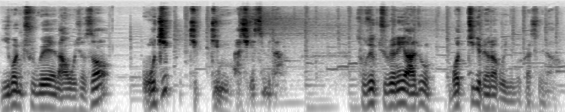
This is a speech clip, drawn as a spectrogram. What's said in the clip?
이번 출구에 나오셔서 오직 직진하시겠습니다. 성수역 주변이 아주 멋지게 변하고 있는 것 같습니다.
